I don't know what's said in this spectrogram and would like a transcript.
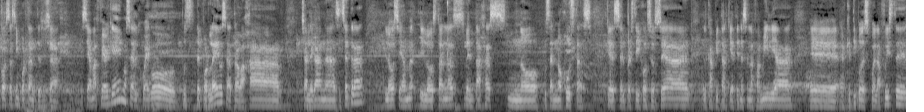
cosas importantes. O sea, se llama Fair Game, o sea, el juego pues, de por ley, o sea, trabajar, echarle ganas, etcétera. Y luego se llama... Y luego están las ventajas no... O sea, no justas. Que es el prestigio social, el capital que ya tienes en la familia, eh, a qué tipo de escuela fuiste.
